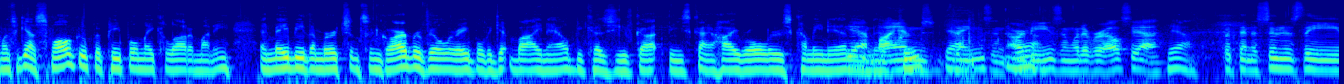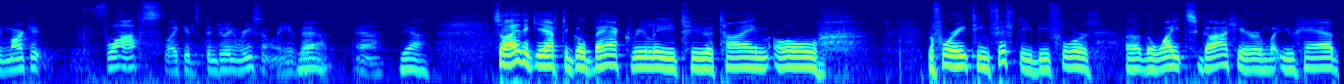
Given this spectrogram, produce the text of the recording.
once again, a small group of people make a lot of money, and maybe the merchants in Garberville are able to get by now because you've got these kind of high rollers coming in Yeah, and buying yeah. things and Yeah. RVs and whatever else. Yeah. Yeah. But then as soon as the market flops, like it's been doing recently, that yeah. Yeah. Yeah. So I think you have to go back really to a time, oh, before 1850, before uh, the whites got here, and what you had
